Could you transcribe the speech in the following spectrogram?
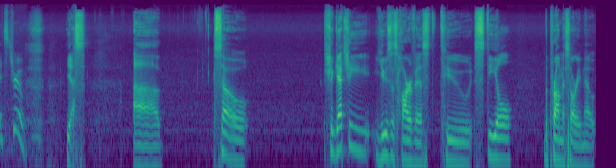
It's true. yes. Uh, so, Shigechi uses Harvest to steal the promissory note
